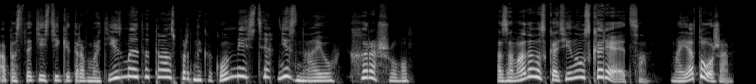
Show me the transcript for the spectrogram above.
А по статистике травматизма этот транспорт на каком месте? Не знаю. Хорошо. Азаматова скотина ускоряется. Моя тоже.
